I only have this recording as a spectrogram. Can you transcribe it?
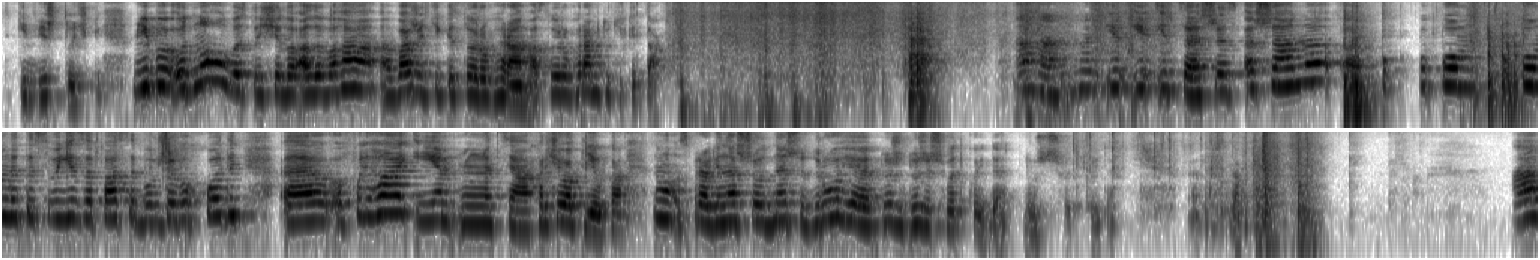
Такі дві штучки. Мені би одного вистачило, але вага важить тільки 40 грам, а 40 грам то тільки так. Ага, ну і, і, і це ще з Ашана. Поповнити свої запаси, бо вже виходить е, фольга і ця харчова плівка. Ну, справді, на що одне, що друге дуже-дуже швидко йде. Дуже швидко йде. Так. А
